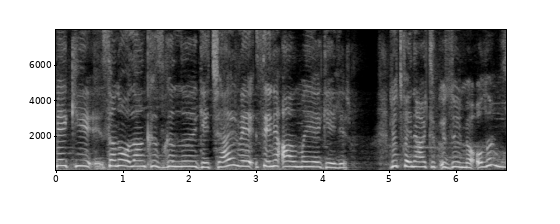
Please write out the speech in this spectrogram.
belki sana olan kızgınlığı geçer ve seni almaya gelir. Lütfen artık üzülme olur mu?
